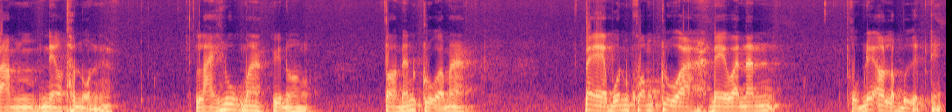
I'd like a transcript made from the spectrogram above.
ตามแนวถนนหลายลูกมากพี่น้อง ตอนนั้นกลัวมาก แต่บนความกลัวในวันนั้น ผมได้เอาระเบิดเนี่ย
